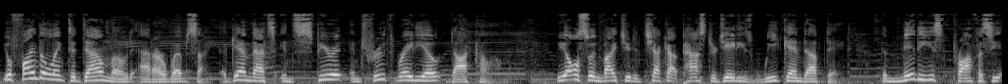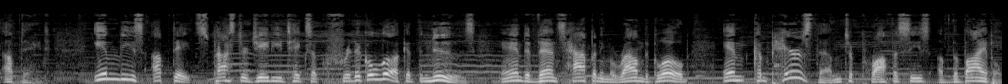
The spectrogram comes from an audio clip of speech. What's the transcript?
You'll find a link to download at our website. Again, that's in spiritandtruthradio.com. We also invite you to check out Pastor JD's weekend update, the Mideast Prophecy Update. In these updates, Pastor JD takes a critical look at the news and events happening around the globe and compares them to prophecies of the Bible,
